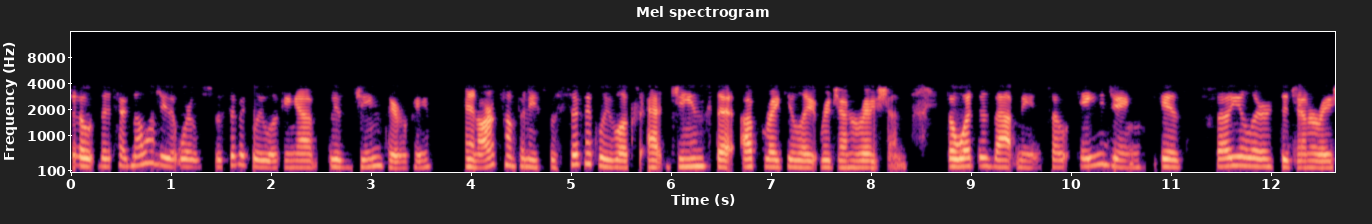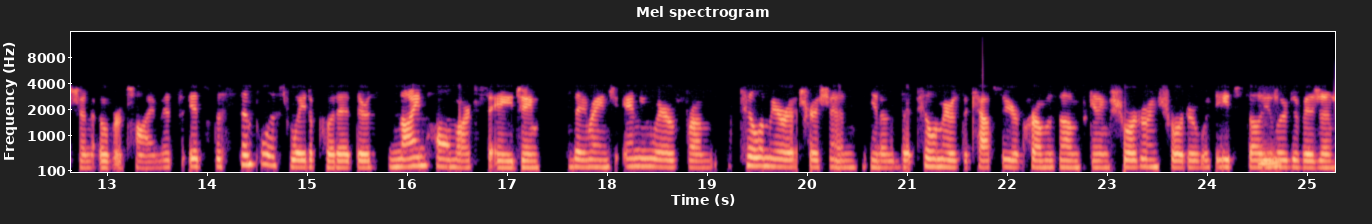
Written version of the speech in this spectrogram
So the technology that we're specifically looking at is gene therapy. And our company specifically looks at genes that upregulate regeneration. So what does that mean? So aging is cellular degeneration over time. It's it's the simplest way to put it. There's nine hallmarks to aging. They range anywhere from telomere attrition, you know, the telomeres, the caps of your chromosomes getting shorter and shorter with each cellular mm-hmm. division,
